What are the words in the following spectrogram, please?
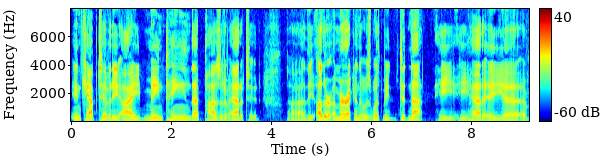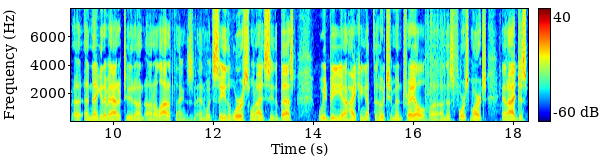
In captivity, I maintained that positive attitude. Uh, the other American that was with me did not he he had a, uh, a, a negative attitude on, on a lot of things and, would see the worst when I'd see the best. We'd be uh, hiking up the Ho Chi Minh Trail on this forced march, and I'd just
